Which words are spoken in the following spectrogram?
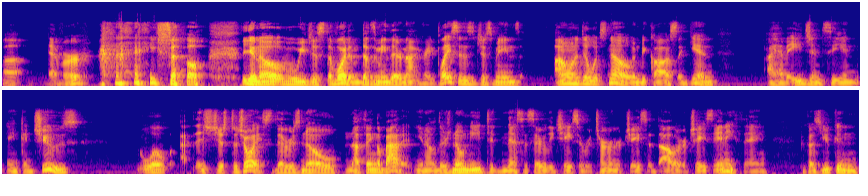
uh, ever. so you know, we just avoid them. Doesn't mean they're not great places. It just means I don't want to deal with snow, and because again, I have agency and, and can choose well it's just a choice there is no nothing about it you know there's no need to necessarily chase a return or chase a dollar or chase anything because you can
